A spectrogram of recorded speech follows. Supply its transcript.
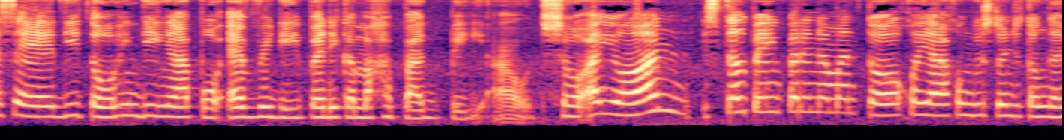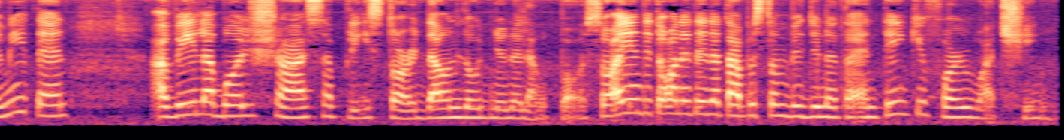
Kasi dito, hindi nga po everyday pwede ka makapag-payout. So, ayun, still paying pa rin naman to. Kaya kung gusto nyo tong gamitin, available siya sa Play Store. Download nyo na lang po. So, ayun, dito ko na tinatapos tong video na to and thank you for watching.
